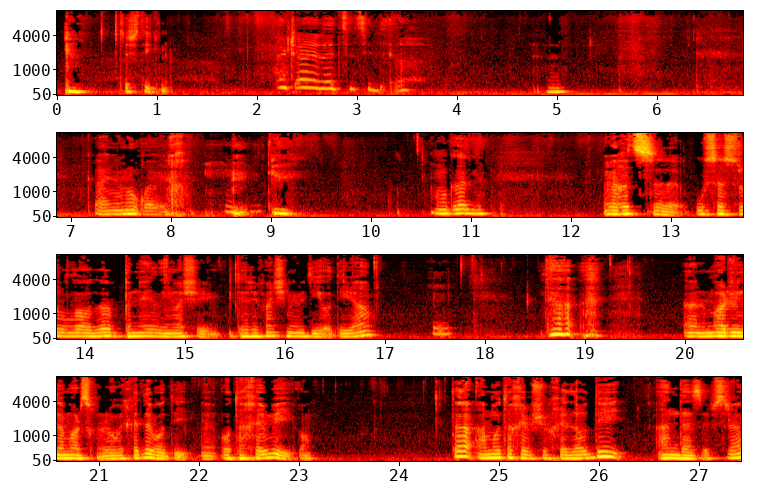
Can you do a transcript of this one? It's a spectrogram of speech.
წესით იქნება აჭარადაც ციციდეო კაი მოყვები ხო მოკლედ რაღაც ე, უსასრულო და ბნელ იმაში დერეფანში მივდიოდი რა. და ან მარჯვენა მარცხნა რო ვიხედებოდი ოთახები იყო. და ამ ოთახებში ვხედავდი ანდაზებს რა.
